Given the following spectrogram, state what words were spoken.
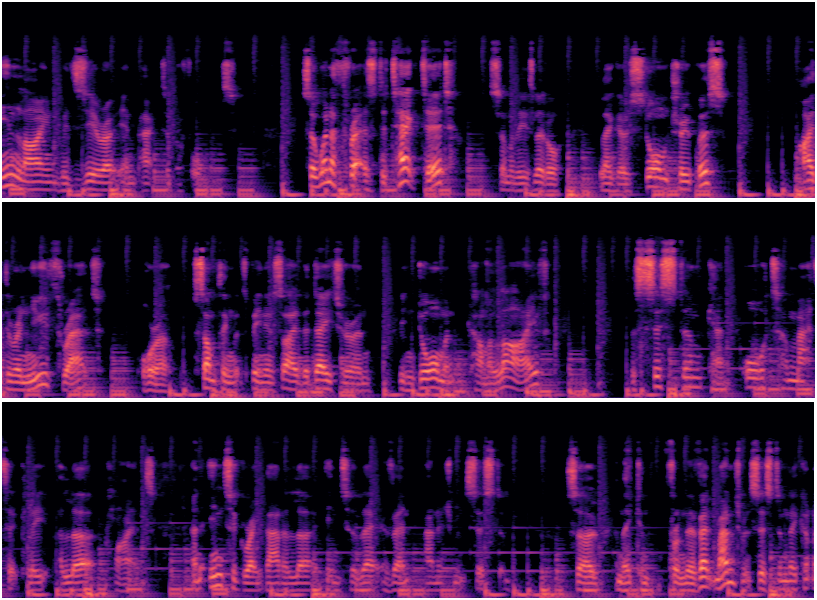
in line with zero impact to performance. So when a threat is detected, some of these little Lego stormtroopers, either a new threat or a, something that's been inside the data and been dormant and come alive, the system can automatically alert clients and integrate that alert into their event management system. So, and they can, from the event management system, they can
